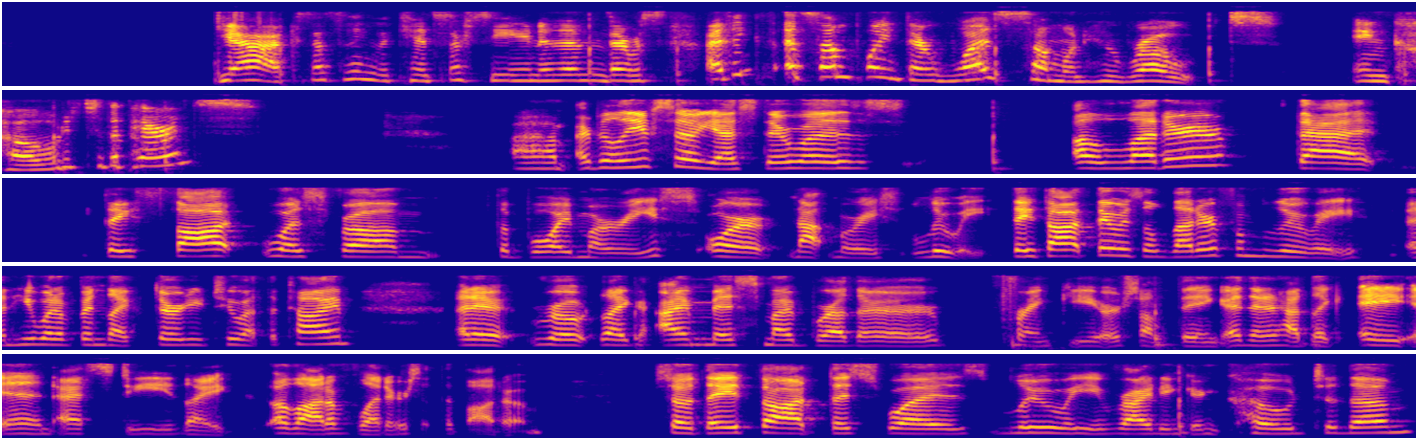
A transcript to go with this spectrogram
yeah, because that's the thing the kids are seeing, and then there was, I think at some point there was someone who wrote in code to the parents. Um, I believe so. Yes, there was a letter that they thought was from the boy Maurice, or not Maurice, Louis. They thought there was a letter from Louis, and he would have been like 32 at the time, and it wrote like I miss my brother Frankie or something, and then it had like A N S D, like a lot of letters at the bottom. So they thought this was Louis writing in code to them.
